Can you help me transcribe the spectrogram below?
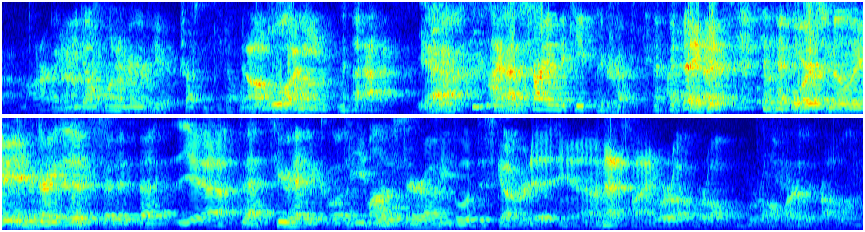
monarch. But you don't want to there. move here. Trust me, you don't. No, want to well, I mean, yeah. I'm just trying to keep the growth down. I think it's unfortunately it's a great place, it's- but it's that yeah, that two-headed co- people, monster of people have discovered it, you know, and that's fine. We're all we're all we're all part of the problem.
